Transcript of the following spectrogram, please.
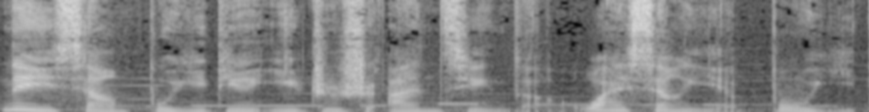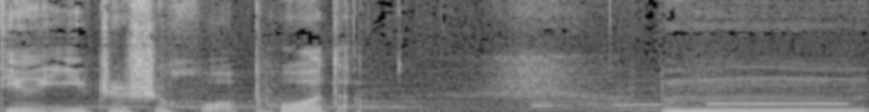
内向不一定一直是安静的，外向也不一定一直是活泼的。嗯，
